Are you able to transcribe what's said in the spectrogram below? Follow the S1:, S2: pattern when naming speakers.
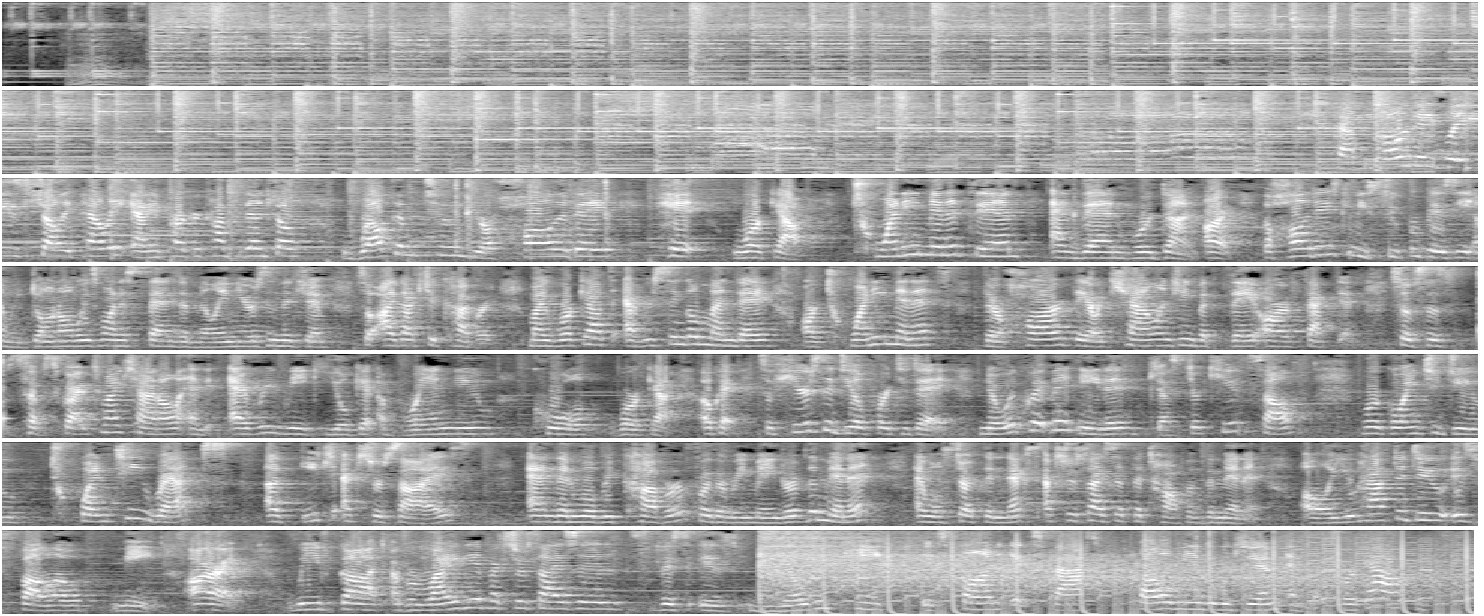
S1: Happy holidays, ladies. Shelli Pelly, Annie Parker Confidential. Welcome to your holiday HIIT workout. 20 minutes in and then we're done. All right, the holidays can be super busy and we don't always want to spend a million years in the gym, so I got you covered. My workouts every single Monday are 20 minutes. They're hard, they are challenging, but they are effective. So, so subscribe to my channel and every week you'll get a brand new cool workout. Okay, so here's the deal for today. No equipment needed, just your cute self. We're going to do 20 reps of each exercise and then we'll recover for the remainder of the minute and we'll start the next exercise at the top of the minute. All you have to do is follow me. All right, we've got a variety of exercises. This is no repeat. It's fun, it's fast. Follow me into the gym and let's work out.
